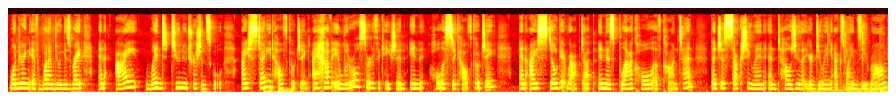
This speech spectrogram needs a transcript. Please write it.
wondering if what I'm doing is right. And I went to nutrition school. I studied health coaching. I have a literal certification in holistic health coaching, and I still get wrapped up in this black hole of content that just sucks you in and tells you that you're doing X, Y, and Z wrong.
